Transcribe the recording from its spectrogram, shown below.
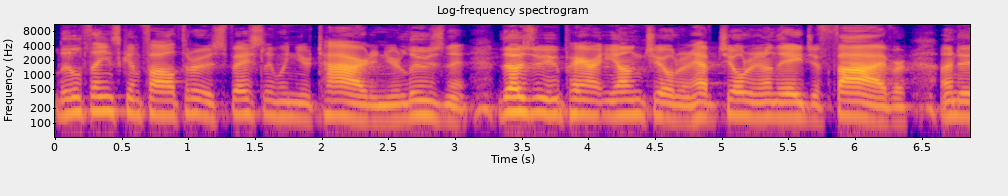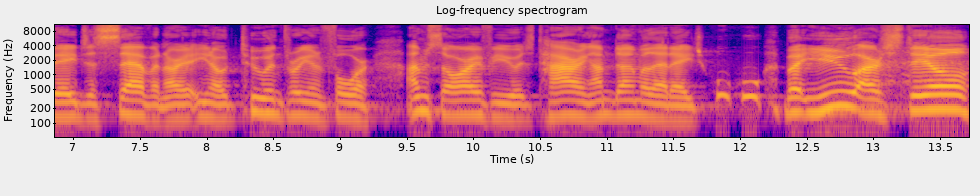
Little things can fall through, especially when you're tired and you're losing it. Those of you who parent young children, have children under the age of five or under the age of seven or, you know, two and three and four, I'm sorry for you. It's tiring. I'm done with that age. But you are still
